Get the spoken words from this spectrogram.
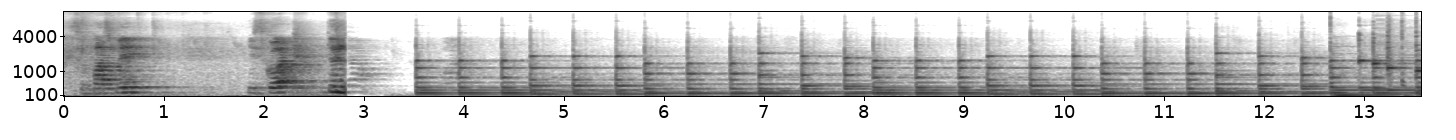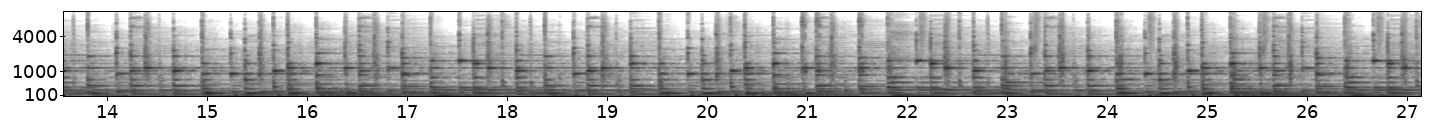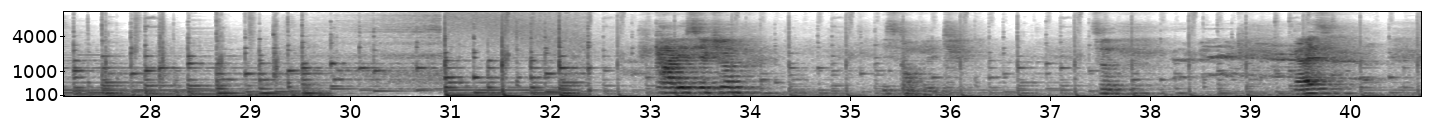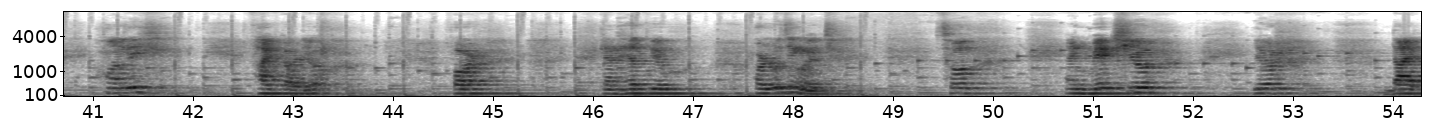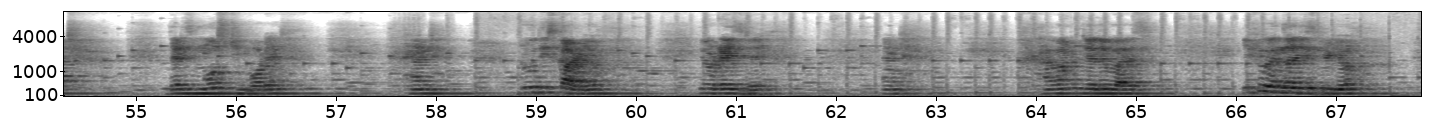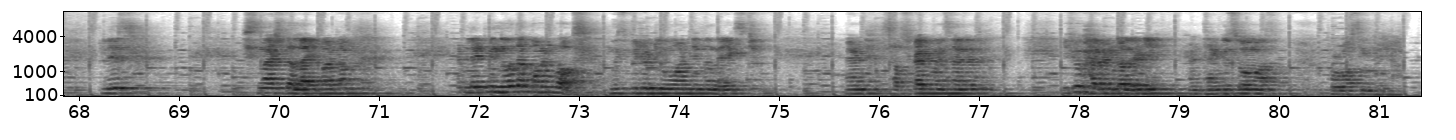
So, firstly, squat, then cardio section is complete. So, guys, only five cardio for can help you for losing weight. So, and make sure your diet that is most important and do this cardio your race day and I want to tell you guys if you enjoy this video please smash the like button and let me know the comment box which video do you want in the next. And subscribe my channel if you haven't already. And thank you so much for watching video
